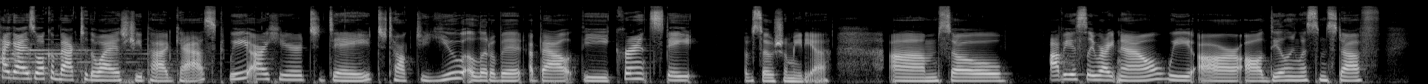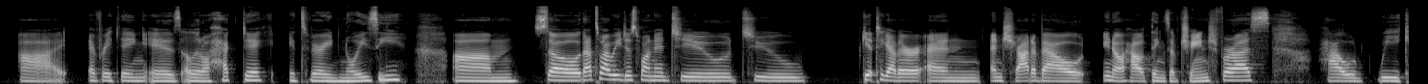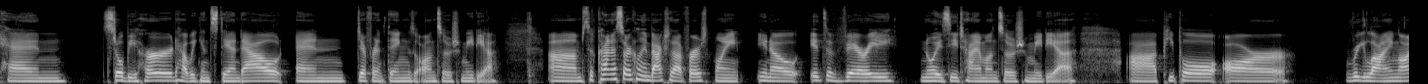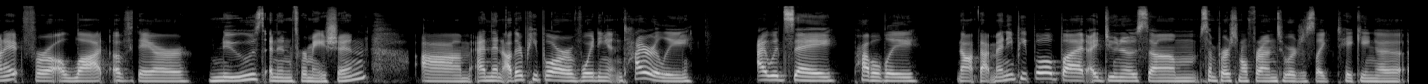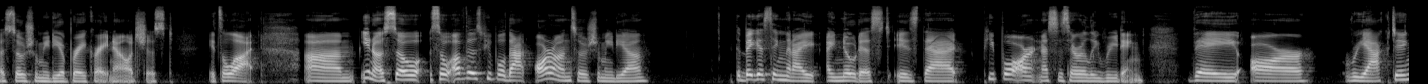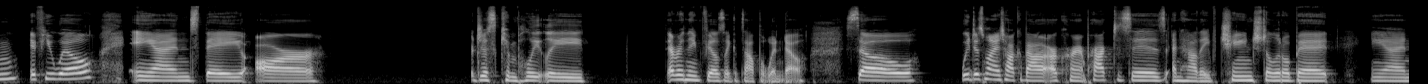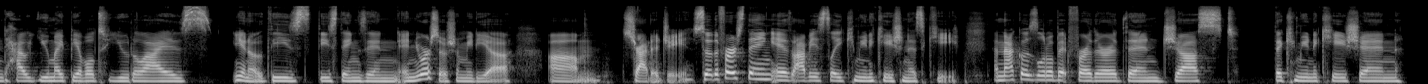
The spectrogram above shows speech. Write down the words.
Hi, guys. Welcome back to the YSG podcast. We are here today to talk to you a little bit about the current state of social media. Um, so, obviously, right now, we are all dealing with some stuff. Uh, everything is a little hectic. It's very noisy. Um, so that's why we just wanted to to get together and and chat about you know how things have changed for us, how we can still be heard, how we can stand out, and different things on social media. Um, so, kind of circling back to that first point, you know, it's a very noisy time on social media. Uh, people are relying on it for a lot of their news and information. Um, and then other people are avoiding it entirely. I would say probably not that many people, but I do know some some personal friends who are just like taking a, a social media break right now. It's just it's a lot. Um, you know, so so of those people that are on social media, the biggest thing that I, I noticed is that people aren't necessarily reading. They are reacting, if you will, and they are just completely everything feels like it's out the window. So we just want to talk about our current practices and how they've changed a little bit and how you might be able to utilize you know these these things in in your social media um, strategy. So the first thing is obviously communication is key. And that goes a little bit further than just the communication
